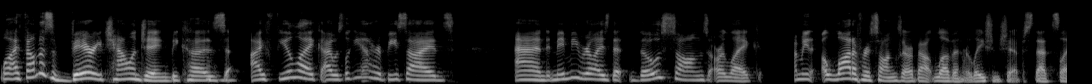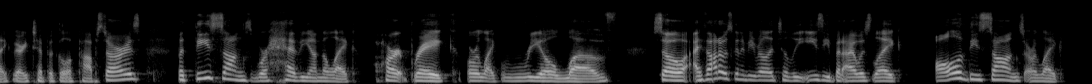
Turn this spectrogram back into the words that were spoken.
Well, I found this very challenging because Mhm. I feel like I was looking at her B-sides and it made me realize that those songs are like I mean, a lot of her songs are about love and relationships. That's like very typical of pop stars, but these songs were heavy on the like heartbreak or like real love. So I thought it was going to be relatively easy, but I was like all of these songs are like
